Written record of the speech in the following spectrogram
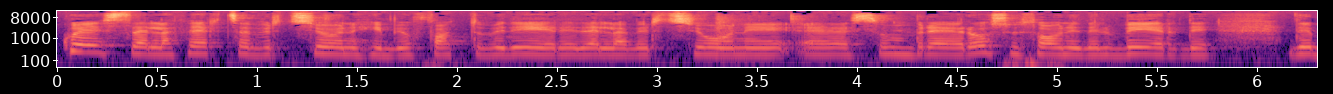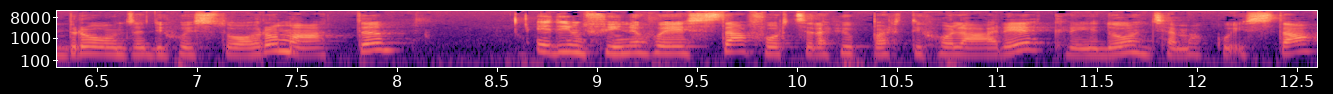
Questa è la terza versione che vi ho fatto vedere della versione eh, sombrero sui toni del verde, del bronzo e di questo oro matte ed infine questa, forse la più particolare, credo, insieme a questa,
